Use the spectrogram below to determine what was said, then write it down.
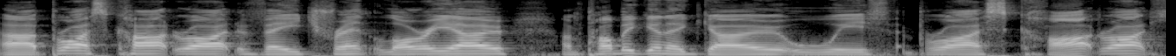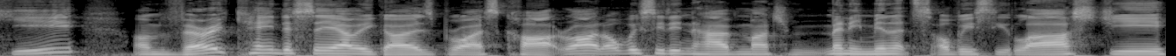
Uh, Bryce Cartwright v Trent Loiero. I'm probably going to go with Bryce Cartwright here. I'm very keen to see how he goes, Bryce Cartwright. Obviously, didn't have much many minutes, obviously, last year.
